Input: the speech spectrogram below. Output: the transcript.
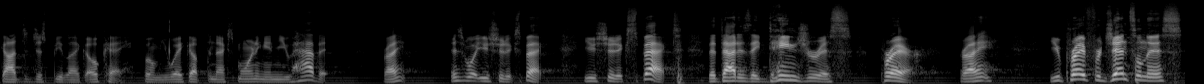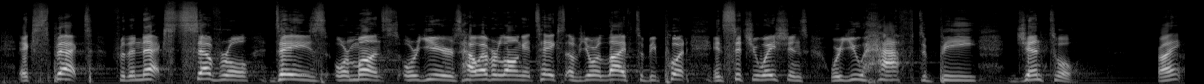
God to just be like, okay, boom, you wake up the next morning and you have it, right? This is what you should expect. You should expect that that is a dangerous prayer, right? You pray for gentleness, expect for the next several days or months or years, however long it takes of your life, to be put in situations where you have to be gentle, right?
